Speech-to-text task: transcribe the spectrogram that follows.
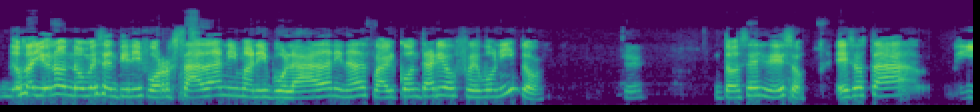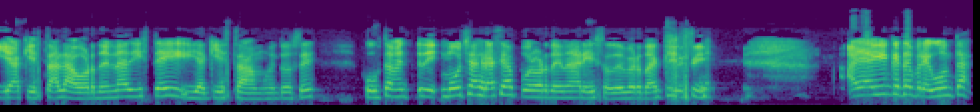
o sea, yo no, no me sentí ni forzada, ni manipulada, ni nada, fue al contrario, fue bonito. sí. Entonces, eso, eso está, y aquí está la orden, la diste y, y aquí estamos. Entonces, justamente, muchas gracias por ordenar eso, de verdad que sí. Hay alguien que te pregunta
